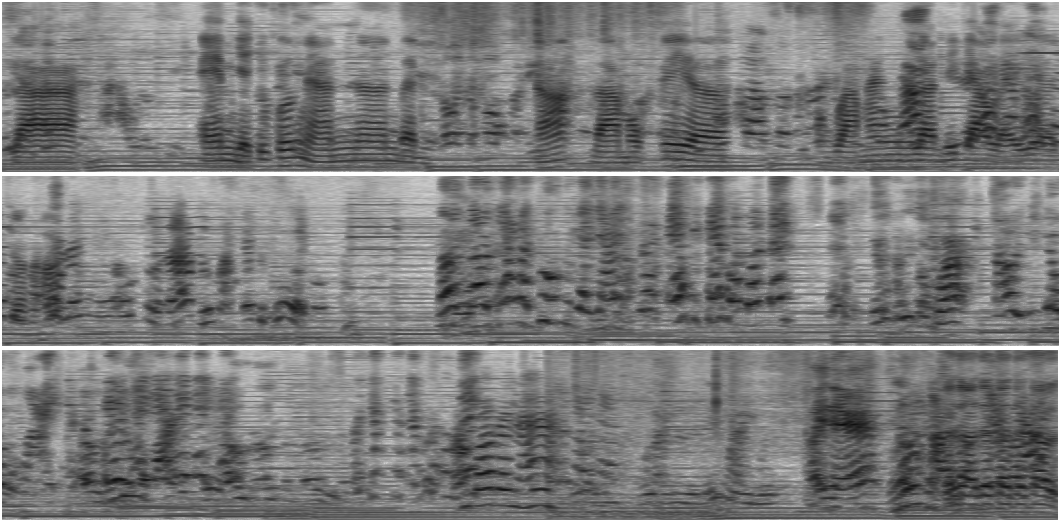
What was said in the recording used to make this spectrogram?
là em và chú Phước nè anh, anh Bình đó là một cái ờ, phần quà mang lên để trao lại ờ, cho nó hết Rồi, rồi, lên thương bây giờ dài, kéo cái kéo qua bên đây. kéo cái còn qua Rồi, đi vô ngoài. Đây, đây, đây, đây, đây, đây. Dắt nè đây nè từ từ từ từ từ từ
